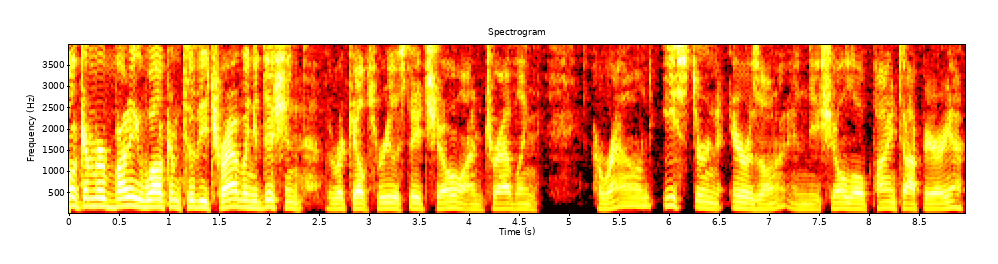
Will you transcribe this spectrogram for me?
Welcome everybody. Welcome to the traveling edition the Rick Helps Real Estate Show. I'm traveling around eastern Arizona in the Show Low Pinetop area.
